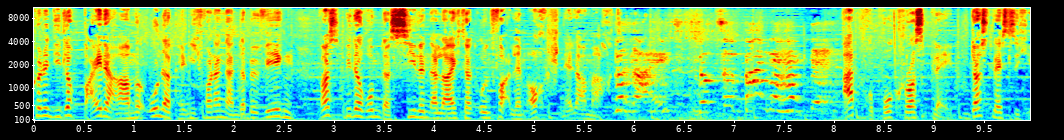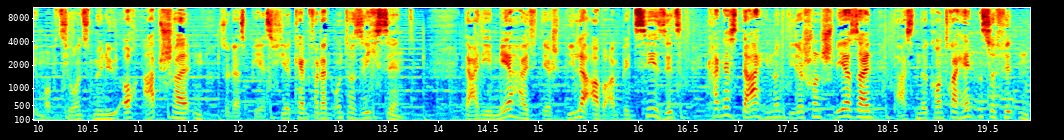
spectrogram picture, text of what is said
können die doch beide Arme unabhängig voneinander bewegen, was wiederum das Zielen erleichtert und vor allem auch schneller macht. Bereit? Nutze beide Hände. Apropos Crossplay, das lässt sich im Optionsmenü auch abschalten, sodass PS4-Kämpfer dann unter sich sind. Da die Mehrheit der Spieler aber am PC sitzt, kann es da hin und wieder schon schwer sein, passende Kontrahenten zu finden.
